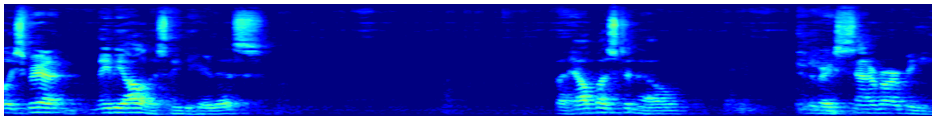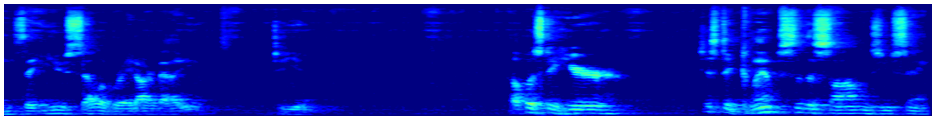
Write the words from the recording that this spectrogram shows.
Holy Spirit, maybe all of us need to hear this. But help us to know the very center of our beings that you celebrate our value to you. Help us to hear just a glimpse of the songs you sing,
